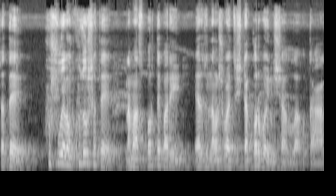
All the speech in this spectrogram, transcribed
যাতে খুশু এবং খুজুর সাথে নামাজ পড়তে পারি, এর জন্য আমরা সবাই চেষ্টা করব ইনশাআল্লাহ তাআলা।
